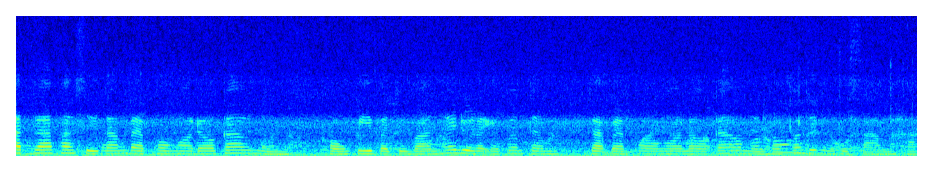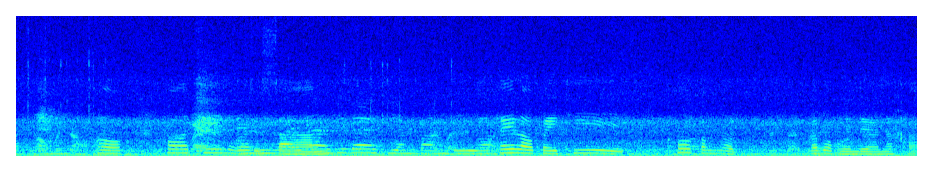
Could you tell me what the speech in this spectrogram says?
อัตราภาษีตามแบบพงด 91 ของปีปัจจุบันให้ดูรายละเอียดเพิ่มเติมจากแบบพงด 91 ของข้อที่ 1.3 นะคะพอข้อที่ 1.3 ให้เราไปที่ข้อกำหนดระบบเงินเดือนนะคะ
